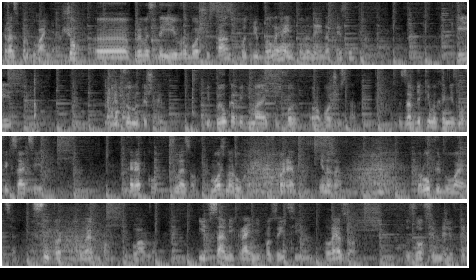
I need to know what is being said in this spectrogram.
транспортування. Щоб е, привести її в робочий стан, потрібно легенько на неї натиснути і відсунути штифт. І пилка піднімається в робочий стан. Завдяки механізму фіксації каретку з лезом можна рухати вперед і назад. Рух відбувається супер легко плавно. І в самій крайній позиції лезо зовсім не люфтить.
